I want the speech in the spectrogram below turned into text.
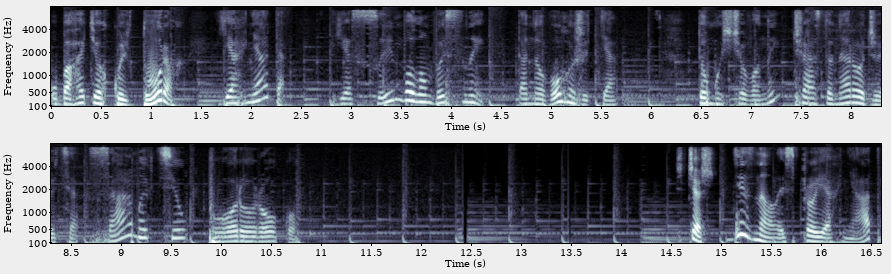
У багатьох культурах ягнята є символом весни та нового життя, тому що вони часто народжуються саме в цю пору року. Що ж, дізнались про ягнят?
